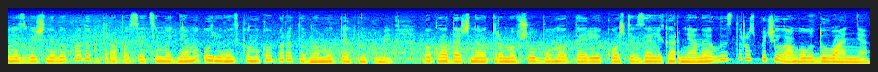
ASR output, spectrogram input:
незвичний випадок трапився цими днями у Рівненському кооперативному технікумі. Викладач, не отримавши в бухгалтерії коштів за лікарняний лист, розпочала голодування.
